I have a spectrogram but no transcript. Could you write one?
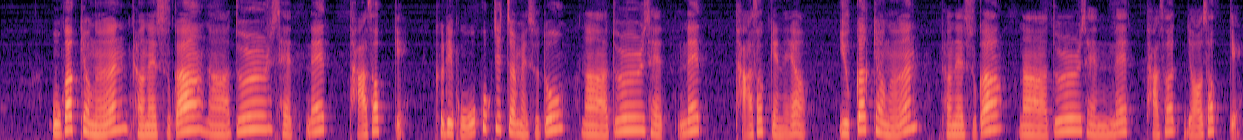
오각형은 변의 수가 하나, 둘, 셋, 넷, 다섯 개. 그리고 꼭지점의 수도 하나, 둘, 셋, 넷, 다섯 개네요. 육각형은 변의 수가 하나, 둘, 셋, 넷, 다섯, 여섯 개.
